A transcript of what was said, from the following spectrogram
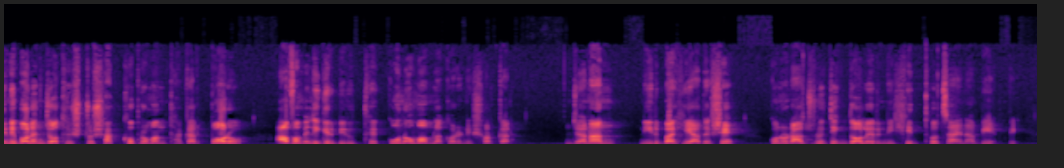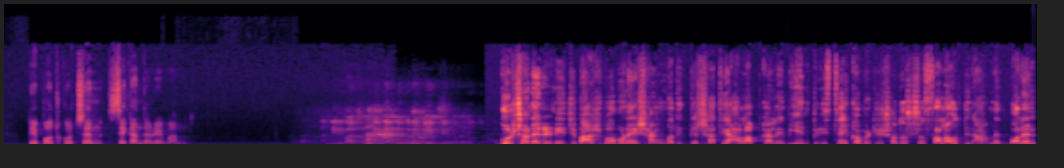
তিনি বলেন, যথেষ্ট সাক্ষ্য প্রমাণ থাকার পরও আওয়ামী লীগের বিরুদ্ধে কোনো মামলা করেনি সরকার। জানান, নির্বাহী আদেশে কোনো রাজনৈতিক দলের নিষিদ্ধ চায় না বিএনপি। রিপোর্ট করছেন সেকান্দার রেমান গুলশানের নিজ বাসভবনে সাংবাদিকদের সাথে আলাপকালে বিএনপির স্থায়ী কমিটির সদস্য সালাউদ্দিন আহমেদ বলেন,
